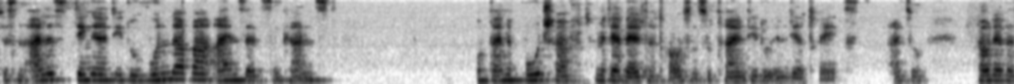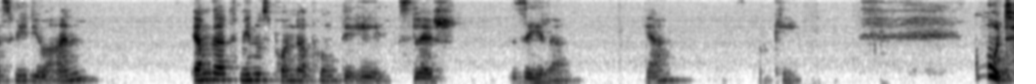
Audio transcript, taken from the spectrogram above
Das sind alles Dinge, die du wunderbar einsetzen kannst, um deine Botschaft mit der Welt da draußen zu teilen, die du in dir trägst. Also schau dir das Video an, irmgard-bronda.de slash Seele. Ja? Okay. Gut.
